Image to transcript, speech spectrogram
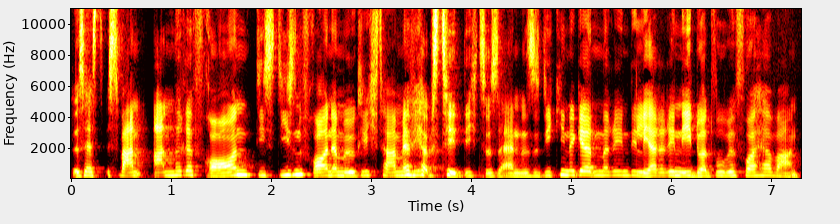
Das heißt, es waren andere Frauen, die es diesen Frauen ermöglicht haben, erwerbstätig zu sein. Also die Kindergärtnerin, die Lehrerin, eh dort, wo wir vorher waren.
